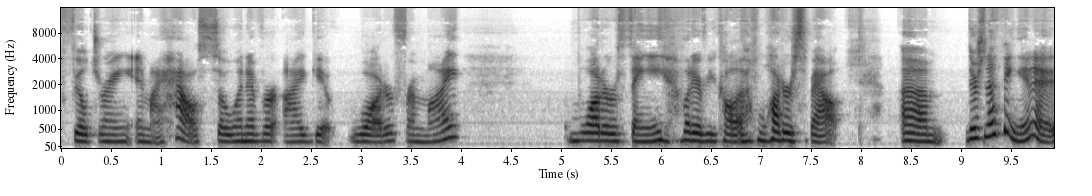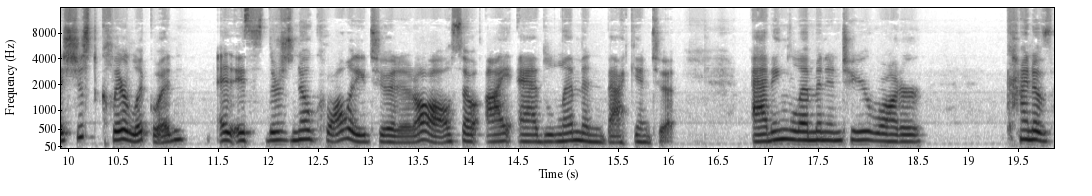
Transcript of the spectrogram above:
filtering in my house so whenever i get water from my water thingy whatever you call it water spout um, there's nothing in it. It's just clear liquid. It, it's there's no quality to it at all. So I add lemon back into it. Adding lemon into your water kind of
